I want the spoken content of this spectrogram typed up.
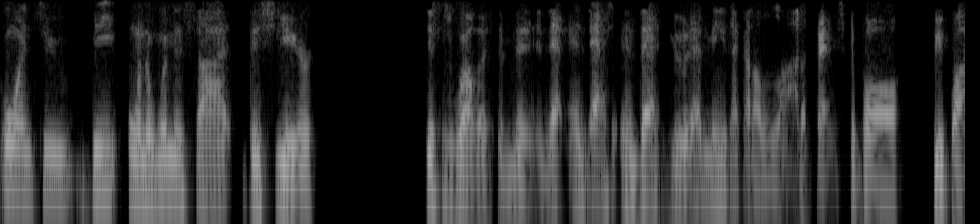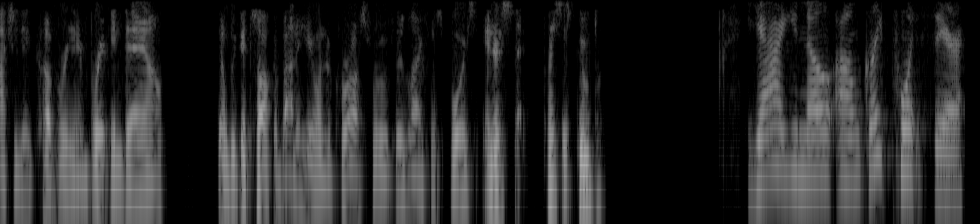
going to be on the women's side this year just as well as the men. And that and that's and that's good. That means I got a lot of basketball to be watching and covering and breaking down so we could talk about it here on the Crossroads with Life and Sports Intersect. Princess Cooper. Yeah, you know, um, great points there,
